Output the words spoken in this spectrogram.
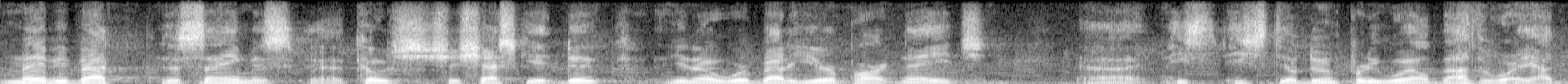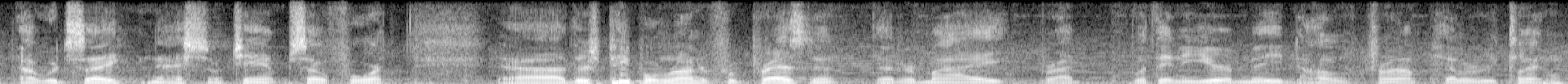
maybe about the same as uh, Coach Krzyzewski at Duke. You know, we're about a year apart in age. Uh, he's, he's still doing pretty well, by the way, I, I would say, national champ and so forth. Uh, there's people running for president that are my right within a year of me, Donald Trump, Hillary Clinton.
